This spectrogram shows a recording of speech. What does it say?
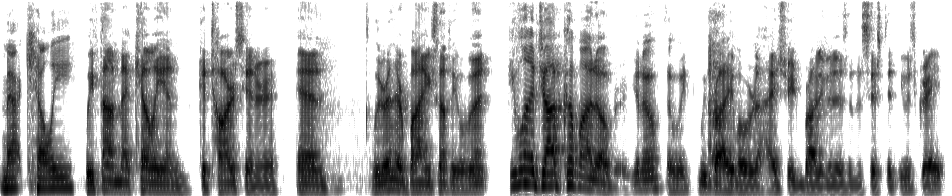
Matt Kelly. We found Matt Kelly in Guitar Center, and we were in there buying something. We went, "You want a job? Come on over." You know, so we we brought him over to Hyde Street and brought him in as an assistant. He was great.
